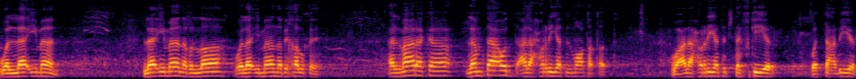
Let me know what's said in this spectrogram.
واللا إيمان. لا إيمان بالله ولا إيمان بخلقه. المعركة لم تعد على حرية المعتقد وعلى حرية التفكير والتعبير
